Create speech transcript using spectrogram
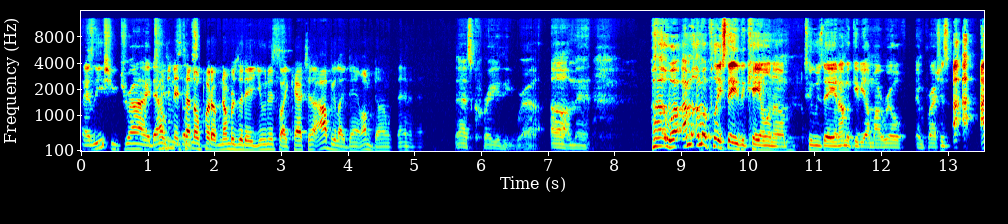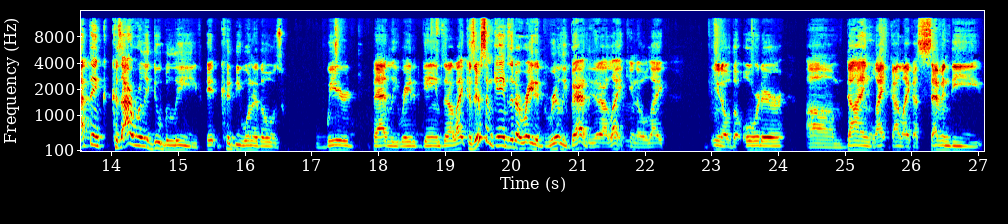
did. At least you tried. That Imagine be so Nintendo put up numbers of their units like catching. I'll be like, damn, I'm done with the internet. That's crazy, bro. Oh man. Uh, well, I'm, I'm gonna play State of Decay on um Tuesday, and I'm gonna give y'all my real impressions. I I, I think because I really do believe it could be one of those weird, badly rated games that I like. Because there's some games that are rated really badly that I like. You know, like you know, The Order, um, Dying Light got like a 70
